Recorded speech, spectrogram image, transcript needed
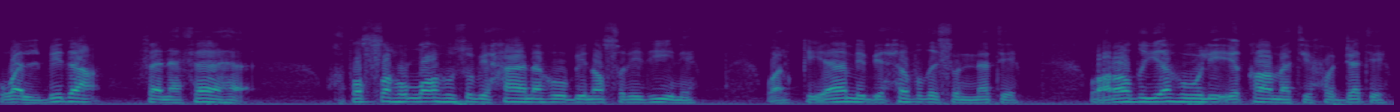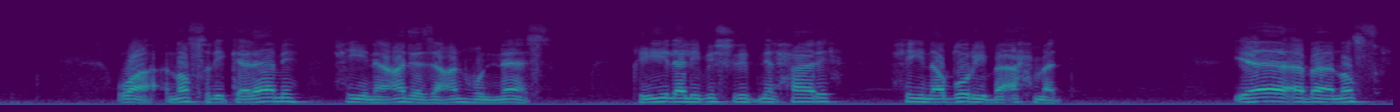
والبدع فنفاها. واختصه الله سبحانه بنصر دينه والقيام بحفظ سنته ورضيه لإقامة حجته ونصر كلامه حين عجز عنه الناس. قيل لبشر بن الحارث حين ضرب أحمد يا أبا نصر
